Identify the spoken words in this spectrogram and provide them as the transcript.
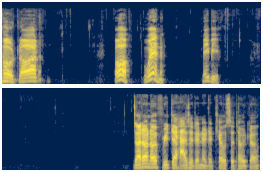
Oh god. Oh, win. Maybe. I don't know if Rika has it in her to kill Satoko.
